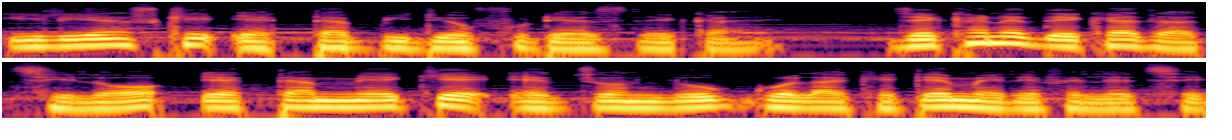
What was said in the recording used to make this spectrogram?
ইলিয়াসকে একটা ভিডিও ফুটেজ দেখায়, যেখানে দেখা যাচ্ছিল একটা মেয়েকে একজন লোক গোলা কেটে মেরে ফেলেছে।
